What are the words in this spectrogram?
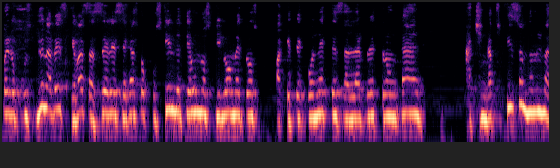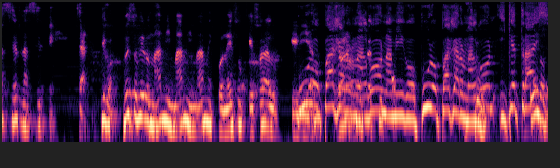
Pero pues de una vez que vas a hacer ese gasto, pues tiéndete unos kilómetros para que te conectes a la red troncal. Ah, chingados, pues eso no lo iba a hacer la CP. O sea, digo, no estuvieron mami, mami, mami con eso, que eso era lo que querían. Puro pájaro nalgón, amigo, puro pájaro nalgón. ¿Y qué traes?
